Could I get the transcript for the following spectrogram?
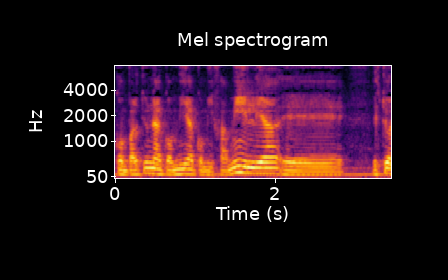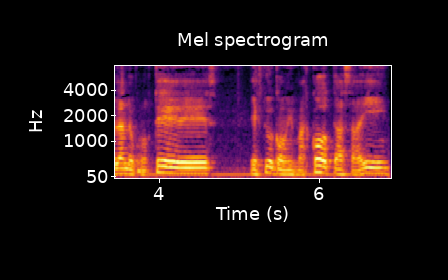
Compartí una comida con mi familia. Eh, estoy hablando con ustedes. Estuve con mis mascotas ahí.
